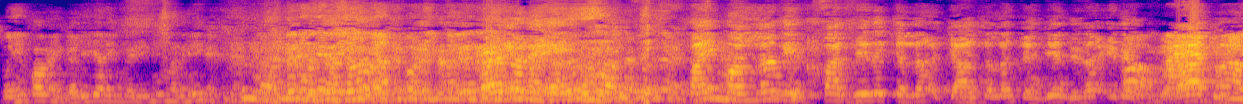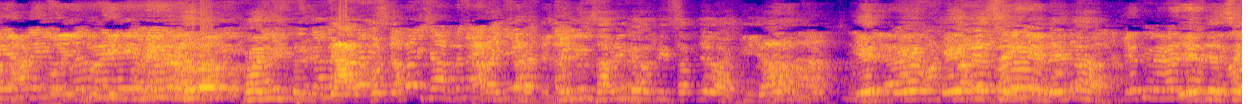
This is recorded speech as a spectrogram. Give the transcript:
ਤੁਸੀਂ ਭਾਵੇਂ ਗਲੀ ਵਾਲੀ ਮੇਰੀ ਨਹੀਂ ਮੰਨੀ। ਮੈਂ ਤੁਹਾਡੀ ਗੱਲ ਨਹੀਂ ਮੰਨਣੀ। ਭਾਈ ਮੰਨ ਲਾਂਗੇ ਪਰ ਜੇ ਇਹਦੇ ਚੱਲਣ ਚਾਲ ਚੱਲਣ ਚੰਗੇ ਹੁੰਦੇ ਨਾ ਇਹਦੇ ਦੂਰੀ ਭਰਾਵਾ ਕੋਈ ਬੁਰੀ ਨਹੀਂ ਮੈਂ ਚਲੋ ਕੋਈ ਨਹੀਂ ਚਾਰ ਫੁੱਟ ਸਾਰਾ ਹੀ ਛੱਡ ਦੇਣਾ। ਸਾਰਾ ਹੀ ਛੱਡ ਦੇਣਾ। ਮੈਨੂੰ ਸਾਰੀ ਗੱਲ ਦੀ ਸਮਝ ਲੱਗ ਗਈ ਯਾਰ ਇਹ ਇਹ ਇਹ ਜੇ ਸਹੀ ਚੱਲੇ ਨਾ ਇਹ ਜੇ ਸਹੀ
